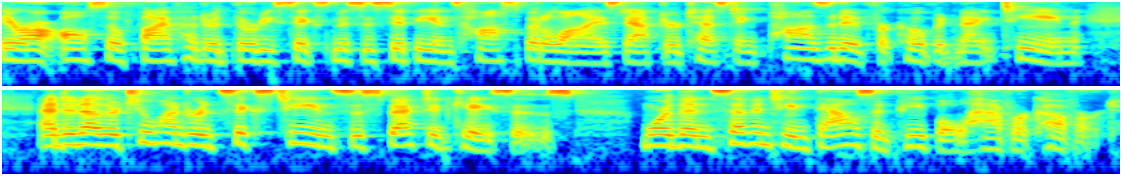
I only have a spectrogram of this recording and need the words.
There are also 536 Mississippians hospitalized after testing positive for COVID 19 and another 216 suspected cases. More than 17,000 people have recovered.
